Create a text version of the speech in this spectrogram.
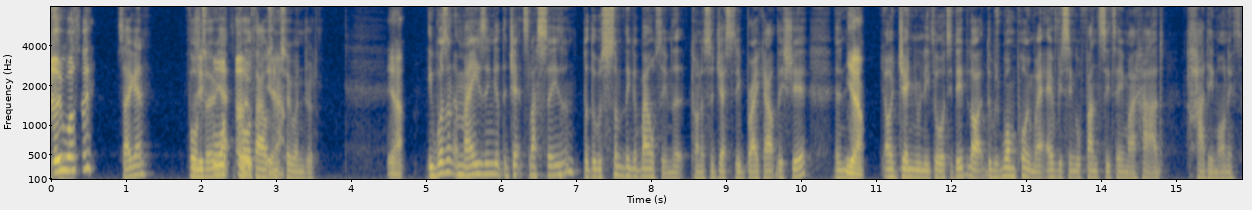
thousand. Was he? Say again. Four two, yeah, 4-2? four thousand two hundred. Yeah, He wasn't amazing at the Jets last season, but there was something about him that kind of suggested he'd break out this year. And yeah, I genuinely thought he did. Like there was one point where every single fantasy team I had had him on it.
